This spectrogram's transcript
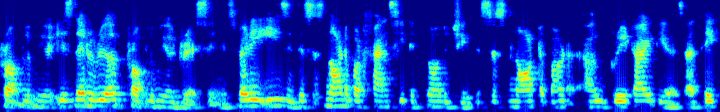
problem here. Is there a real problem you're addressing? It's very easy. This is not about fancy technology. This is not about uh, great ideas. I think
